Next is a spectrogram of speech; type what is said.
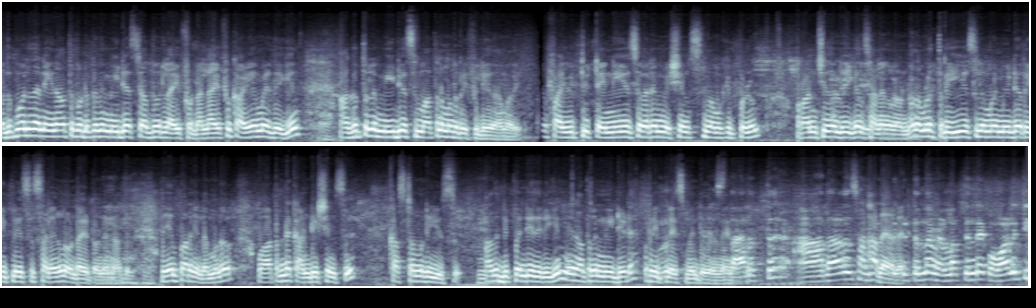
അതുപോലെ തന്നെ ഇതിനകത്ത് കൊടുക്കുന്ന മീഡിയസിനകത്ത് ഒരു ലൈഫ് ഉണ്ട്. ആ ലൈഫ് കഴിയുമ്പോഴത്തേക്കും അകത്തുള്ള മീഡിയസ് മാത്രം നമ്മൾ റീഫിൽ ചെയ്താൽ മതി. ഫൈവ് ടു ടെൻ ഇയേഴ്സ് വരെ മെഷീൻസ് നമുക്കിപ്പോഴും റൺ ചെയ്തുകൊണ്ടിരിക്കുന്ന സ്ഥലങ്ങളുണ്ട്. നമ്മൾ ത്രീ ഇയേഴ്സിൽ നമ്മൾ മീഡിയ റീപ്ലേസ് സ്ഥലങ്ങൾ ഉണ്ടായിട്ടുണ്ട് അതിനകത്ത് അത് ഞാൻ പറഞ്ഞില്ല. നമ്മൾ വാട്ടറിന്റെ കണ്ടീഷൻസ് കസ്റ്റമർ യൂസ് അത് ഡിപ്പെൻഡ് ചെയ്തിരിക്കും. ഇതിനകത്തുള്ള മീഡിയയുടെ റീപ്ലേസ്മെന്റ് വരുന്നത് സമയത്ത് കിട്ടുന്ന വെള്ളത്തിന്റെ ക്വാളിറ്റി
